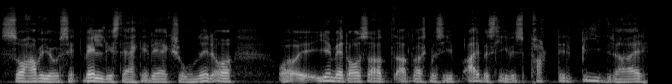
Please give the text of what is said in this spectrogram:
så har vi jo sett veldig sterke reaksjoner. Og, og i og med også at, at hva skal man si, arbeidslivets parter bidrar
